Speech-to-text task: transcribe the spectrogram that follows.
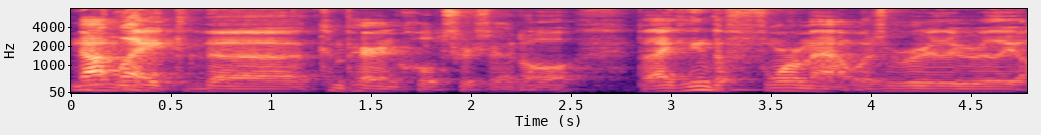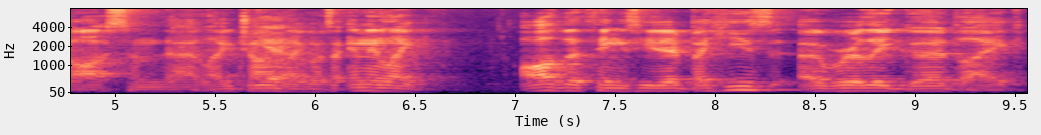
not Mm-hmm. like the comparing cultures at all, but I think the format was really really awesome. That like John Yeah. Leguizamo, and then like all the things he did, but he's a really good like.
